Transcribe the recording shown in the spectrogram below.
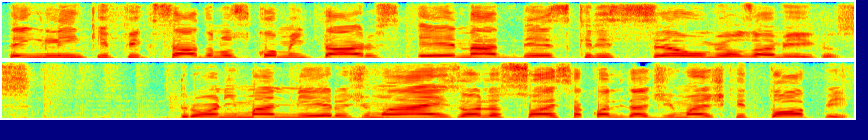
Tem link fixado nos comentários e na descrição, meus amigos. Drone maneiro demais, olha só essa qualidade de imagem que top.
